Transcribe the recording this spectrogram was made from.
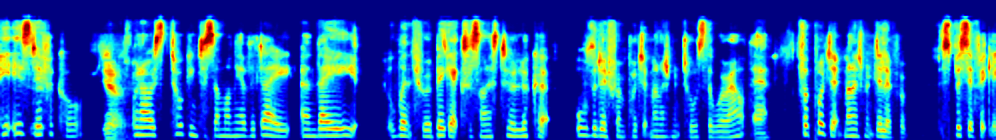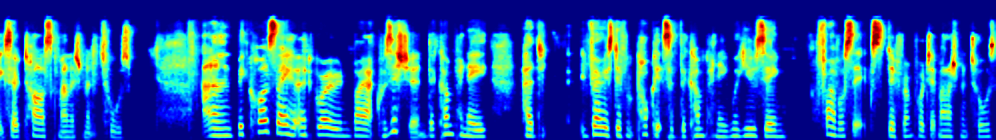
it is difficult. Yeah. When I was talking to someone the other day and they went through a big exercise to look at all the different project management tools that were out there for project management delivery specifically, so task management tools. And because they had grown by acquisition, the company had various different pockets of the company were using five or six different project management tools,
